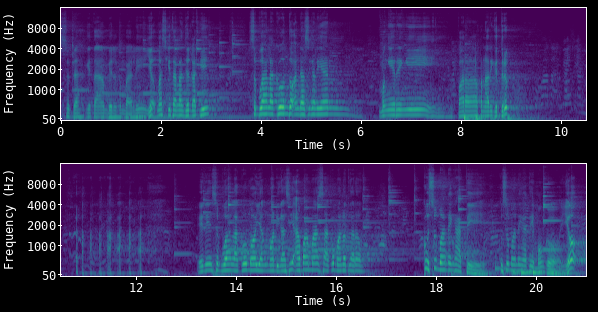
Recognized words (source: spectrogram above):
sudah kita ambil kembali. Yuk Mas kita lanjut lagi. Sebuah lagu untuk Anda sekalian mengiringi para penari gedruk. Ini sebuah lagu mau yang mau dikasih apa Mas? Aku manut karo Kusuma ning ati. Kusuma ning ati monggo. Yuk.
